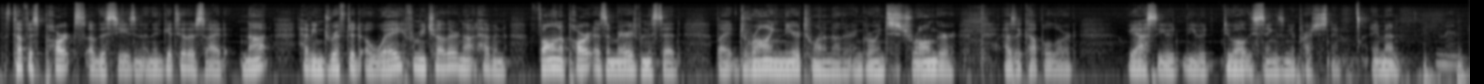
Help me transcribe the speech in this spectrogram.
the toughest parts of the season and then get to the other side not having drifted away from each other, not having fallen apart as a marriage, but instead by drawing near to one another and growing stronger as a couple, Lord. We ask that you would, you would do all these things in your precious name. Amen. Amen.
